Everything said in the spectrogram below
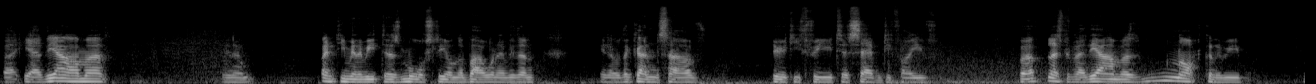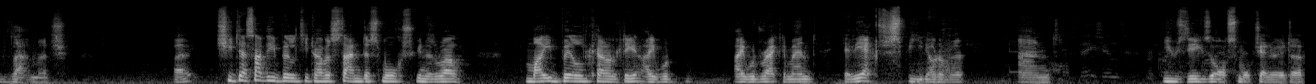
But yeah, the armor, you know, 20 millimeters mostly on the bow and everything. You know, the guns have 33 to 75. But let's be fair, the armor's not going to be that much. But she does have the ability to have a standard smoke screen as well. My build currently, I would, I would recommend get the extra speed out of it and use the exhaust smoke generator.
